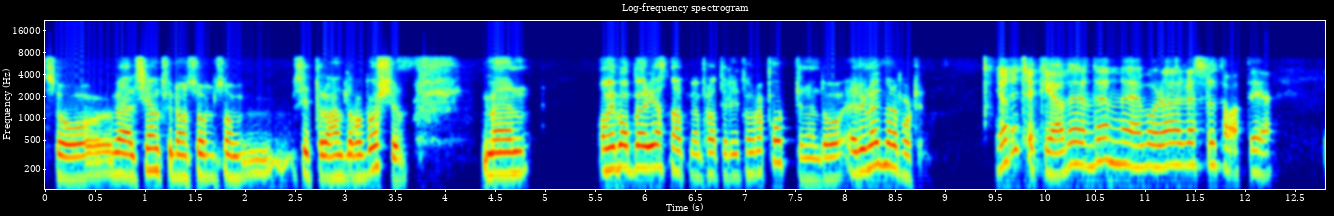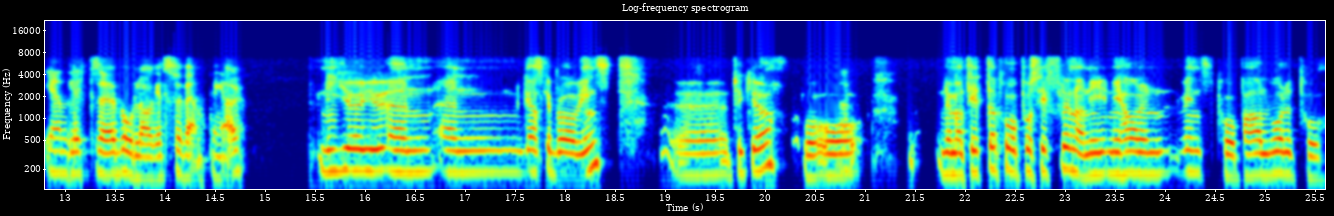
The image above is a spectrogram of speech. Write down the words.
så välkänt för de som, som sitter och handlar på börsen. Men om vi bara börjar snabbt med att prata lite om rapporten ändå. Är du nöjd med rapporten? Ja, det tycker jag. Den, den, eh, våra resultat är enligt eh, bolagets förväntningar. Ni gör ju en, en ganska bra vinst, eh, tycker jag. Och, och när man tittar på, på siffrorna, ni, ni har en vinst på, på halvåret på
